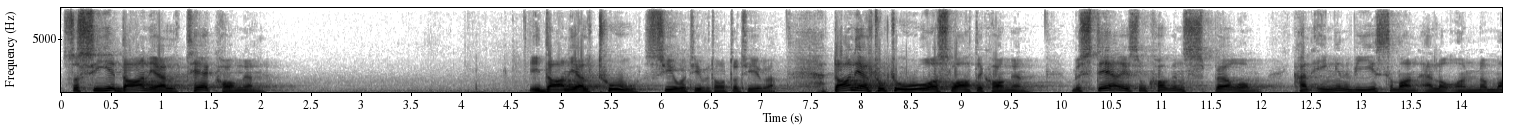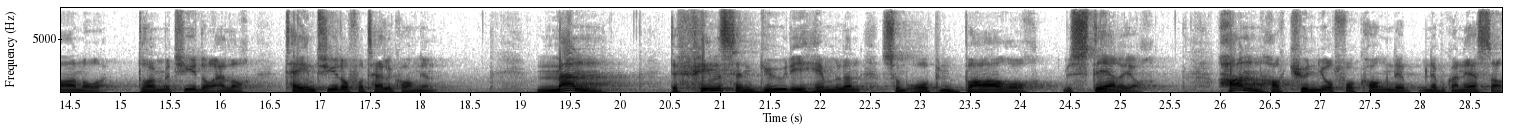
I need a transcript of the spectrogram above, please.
så sier Daniel til kongen i Daniel 2, 27-28. Daniel tok til orde og svarte kongen. Mysteriet som kongen spør om, kan ingen visemann eller åndemaner, drømmetyder eller tegntyder forteller kongen. Men det fins en Gud i himmelen som åpenbarer mysterier. Han har kunngjort for kong Nebukadneser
